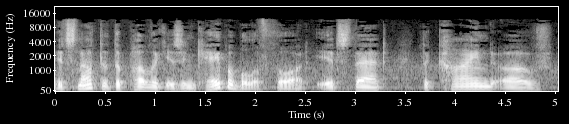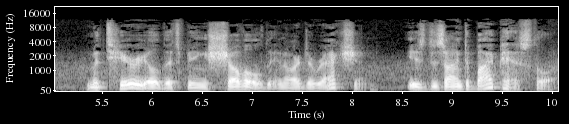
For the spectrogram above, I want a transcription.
It's not that the public is incapable of thought, it's that the kind of material that's being shoveled in our direction is designed to bypass thought.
